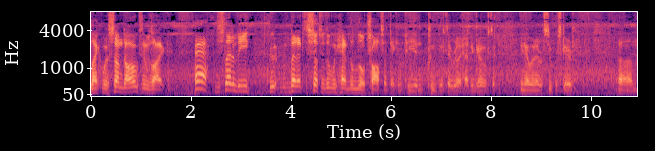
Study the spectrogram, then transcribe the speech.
like with some dogs it was like eh just let them be. But at the shelter we had the little troughs that they can pee and poop if they really had to go if they, you know when they were super scared. Um,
